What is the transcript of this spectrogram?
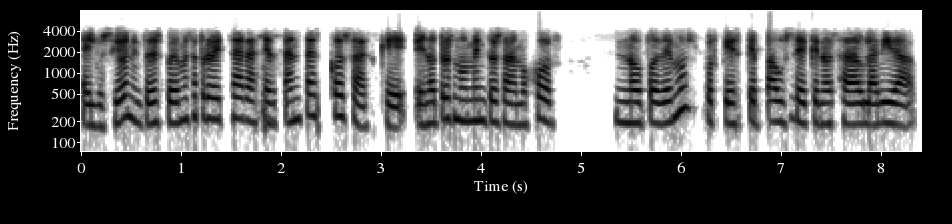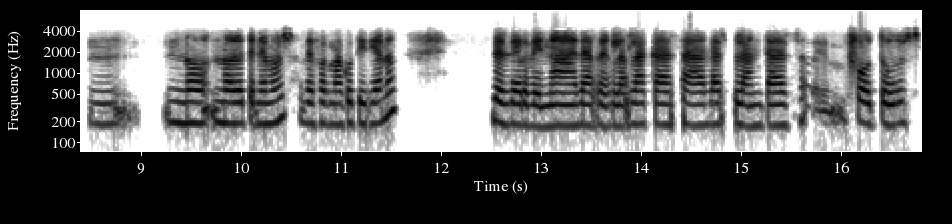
la ilusión. Entonces podemos aprovechar a hacer tantas cosas que en otros momentos a lo mejor no podemos, porque este pause que nos ha dado la vida mm, no, no lo tenemos de forma cotidiana. Desde ordenar, arreglar la casa, las plantas, eh, fotos,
